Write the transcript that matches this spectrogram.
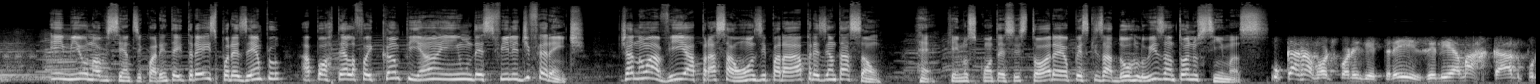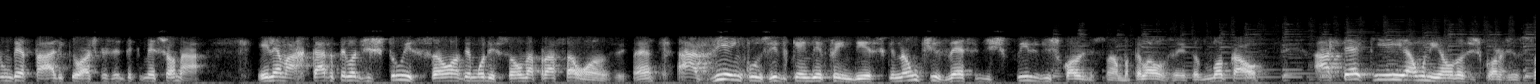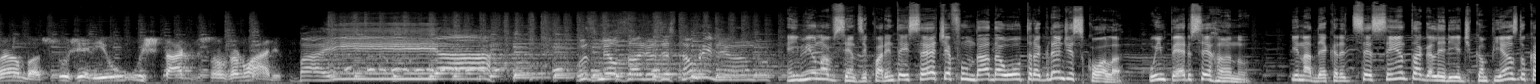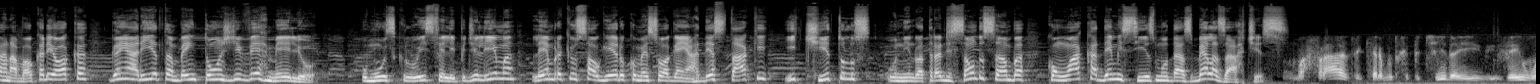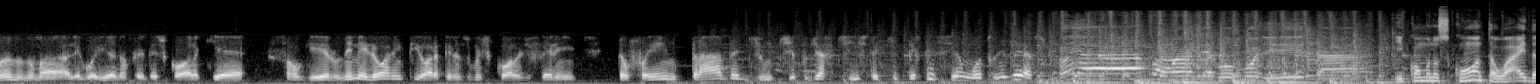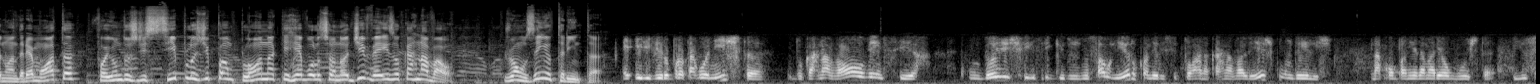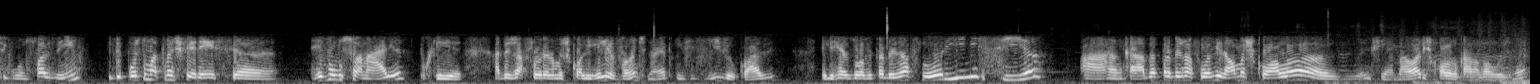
Em 1943, por exemplo, a Portela foi campeã em um desfile diferente. Já não havia a Praça 11 para a apresentação. É, quem nos conta essa história é o pesquisador Luiz Antônio Simas. O Carnaval de 43 ele é marcado por um detalhe que eu acho que a gente tem que mencionar ele é marcado pela destruição, a demolição da Praça 11. Né? Havia, inclusive, quem defendesse que não tivesse desfile de escola de samba pela ausência do local, até que a União das Escolas de Samba sugeriu o estádio de São Januário. Bahia, os meus olhos estão brilhando. Em 1947 é fundada outra grande escola, o Império Serrano, e na década de 60, a Galeria de Campeãs do Carnaval Carioca ganharia também tons de vermelho. O músico Luiz Felipe de Lima lembra que o Salgueiro começou a ganhar destaque e títulos, unindo a tradição do samba com o academicismo das belas artes. Uma frase que era muito repetida e veio um ano numa alegoria na frente da escola, que é Salgueiro, nem melhor nem pior, apenas uma escola diferente. Então foi a entrada de um tipo de artista que pertencia a um outro universo. E como nos conta o Aida no André Mota, foi um dos discípulos de Pamplona que revolucionou de vez o carnaval. Joãozinho 30. Ele virou protagonista do carnaval ao vencer com dois desfiles seguidos no Salgueiro, quando ele se torna carnavalesco, um deles na companhia da Maria Augusta e o segundo sozinho. E depois de uma transferência revolucionária, porque a Beija-Flor era uma escola irrelevante na época, invisível quase. Ele resolve para Beija-Flor e inicia a arrancada para Beija-Flor virar uma escola, enfim, a maior escola do carnaval hoje, né?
